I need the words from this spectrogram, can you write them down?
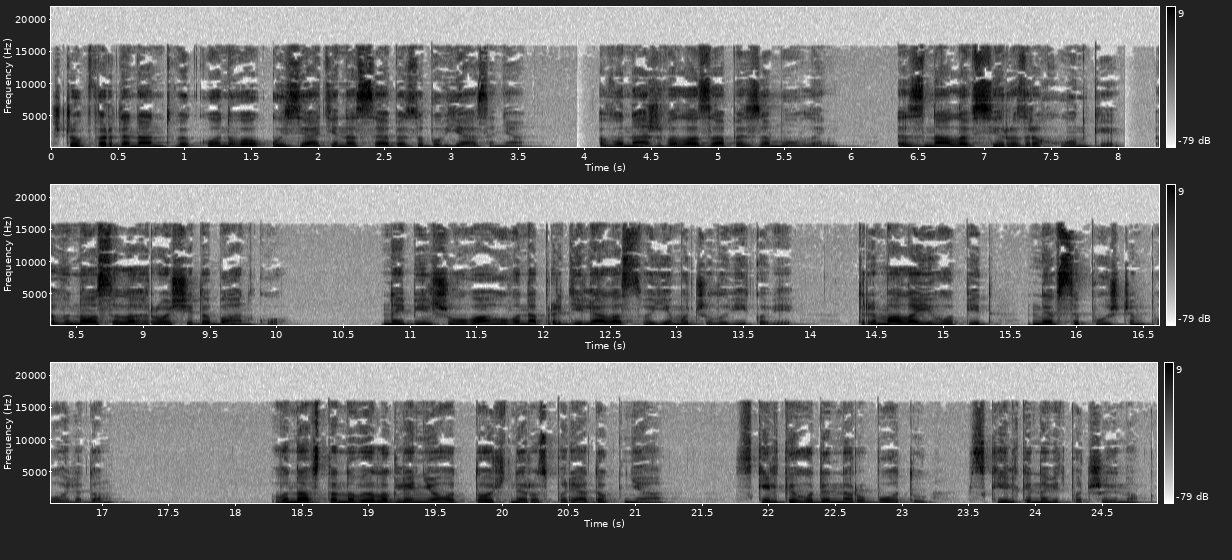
щоб Фердинанд виконував узяті на себе зобов'язання. Вона ж вела запис замовлень, знала всі розрахунки, вносила гроші до банку. Найбільшу увагу вона приділяла своєму чоловікові, тримала його під невсипущим поглядом. Вона встановила для нього точний розпорядок дня, скільки годин на роботу, скільки на відпочинок.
